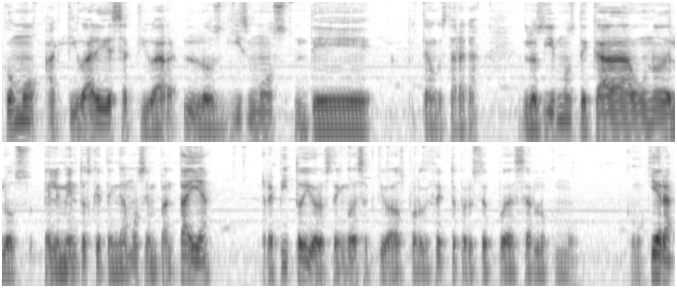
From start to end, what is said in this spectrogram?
Cómo activar y desactivar los gizmos de... Tengo que estar acá los gizmos de cada uno de los elementos que tengamos en pantalla. Repito, yo los tengo desactivados por defecto, pero usted puede hacerlo como, como quiera.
